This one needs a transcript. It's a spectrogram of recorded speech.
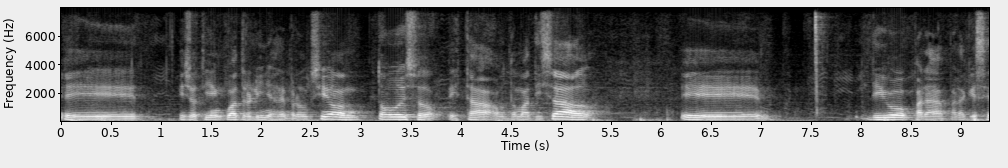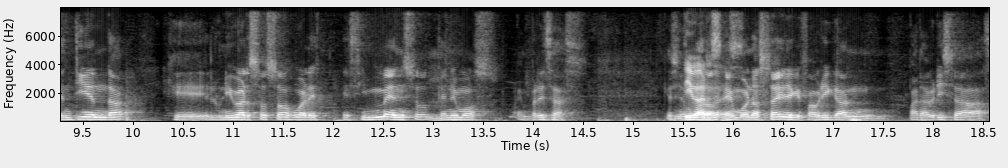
Eh, ellos tienen cuatro líneas de producción, todo eso está automatizado. Eh, digo, para, que se entienda que el universo software es, inmenso, mm. tenemos empresas que se en Buenos Aires que fabrican parabrisas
